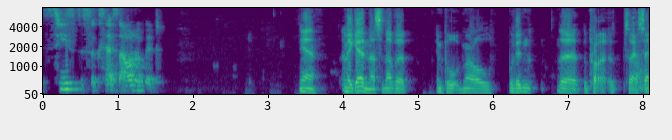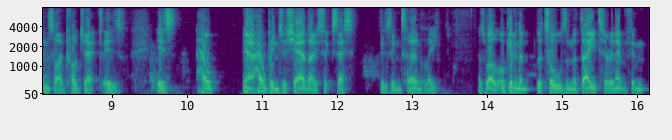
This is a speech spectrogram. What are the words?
sees the success out of it. Yeah, and again, that's another important role within the the pro, say a Senseye project is is help you know helping to share those successes internally as well, or giving them the tools and the data and everything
